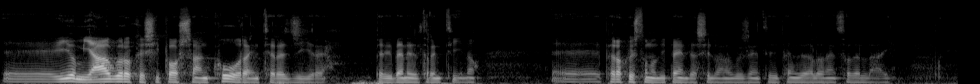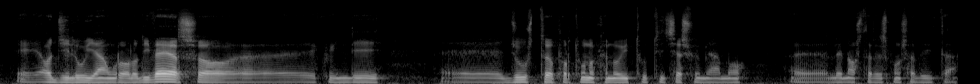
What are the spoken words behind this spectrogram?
Eh, io mi auguro che si possa ancora interagire per il bene del Trentino eh, però questo non dipende da Silvano Grisenti, dipende da Lorenzo Dell'Ai. Oggi lui ha un ruolo diverso eh, e quindi è giusto e opportuno che noi tutti ci assumiamo eh, le nostre responsabilità.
